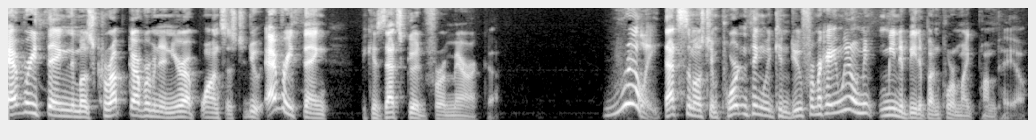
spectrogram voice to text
everything the most corrupt government in Europe wants us to do. Everything because that's good for America. Really? That's the most important thing we can do for America? We don't mean, mean to beat up on poor Mike Pompeo.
